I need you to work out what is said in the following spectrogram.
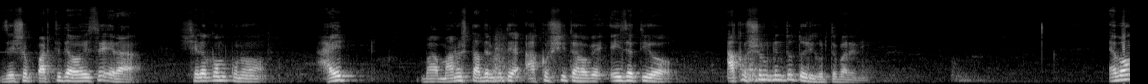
যেসব প্রার্থী দেওয়া হয়েছে, এরা সেরকম কোনো হাইট বা মানুষ তাদের প্রতি আকর্ষিত হবে এই জাতীয় আকর্ষণ কিন্তু তৈরি করতে পারেনি। এবং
